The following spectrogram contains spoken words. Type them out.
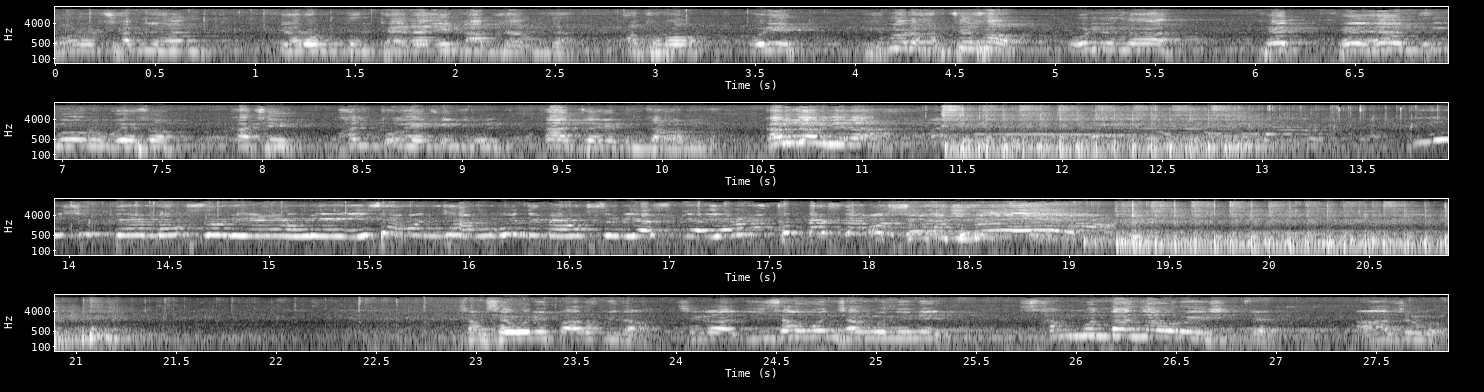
오늘 참여한 여러분들 대단히 감사합니다. 앞으로 우리 힘을 합쳐서 우리나라 대, 대한민국을 위해서 같이 활동해 주기를 간절히 부탁합니다. 감사합니다. 20대 목소리에 우리 이상훈 장군님의 목소리였습니다. 참 세월이 빠릅니다. 제가 이상원 장군님이 상문단장으로 계실 때 아주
